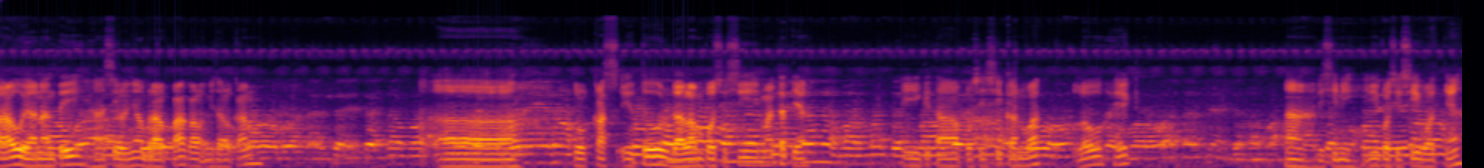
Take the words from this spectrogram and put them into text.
tahu ya nanti hasilnya berapa kalau misalkan eh, kulkas itu dalam posisi macet ya. Ini kita posisikan watt, low, high. Nah, di sini ini posisi wattnya.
